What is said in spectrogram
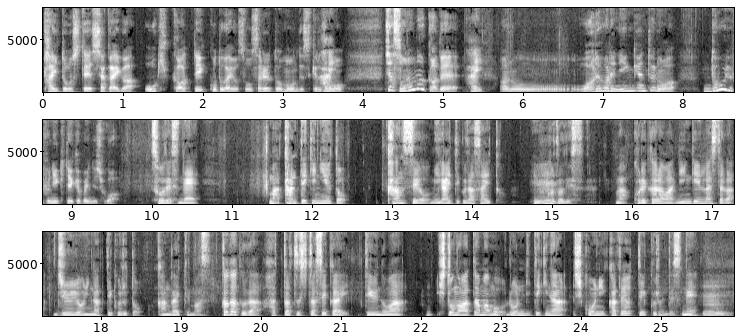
台頭して社会が大きく変わっていくことが予想されると思うんですけれども、はいじゃあその中で、はい。あのー我々人間というのはどういうふうに生きていけばいいんでしょうか？そうですね。まあ端的に言うと感性を磨いてくださいということです。まあこれからは人間らしさが重要になってくると考えています。科学が発達した世界っていうのは人の頭も論理的な思考に偏ってくるんですね。うん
